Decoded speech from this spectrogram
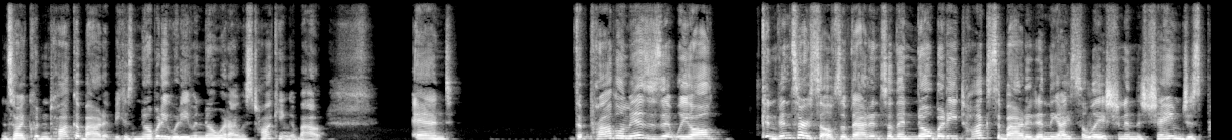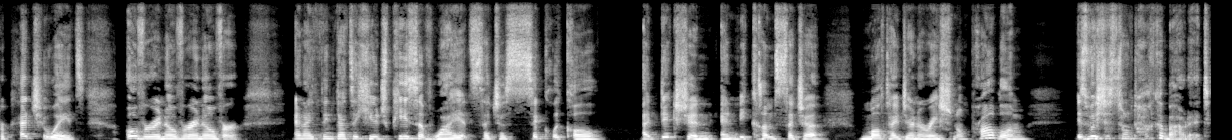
And so I couldn't talk about it because nobody would even know what I was talking about. And the problem is, is that we all convince ourselves of that. And so then nobody talks about it and the isolation and the shame just perpetuates over and over and over. And I think that's a huge piece of why it's such a cyclical addiction and becomes such a multi-generational problem is we just don't talk about it.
